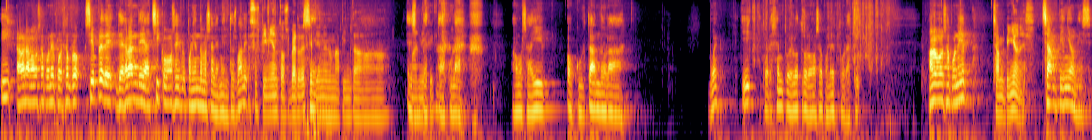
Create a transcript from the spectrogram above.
Y ahora vamos a poner, por ejemplo, siempre de, grande a chico vamos a ir poniendo los elementos, ¿vale? Esos pimientos verdes que tienen una pinta espectacular. Vamos a ir ocultando la... Bueno, y por ejemplo el otro lo vamos a poner por aquí. Ahora vamos a poner... Champiñones. Champiñones.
